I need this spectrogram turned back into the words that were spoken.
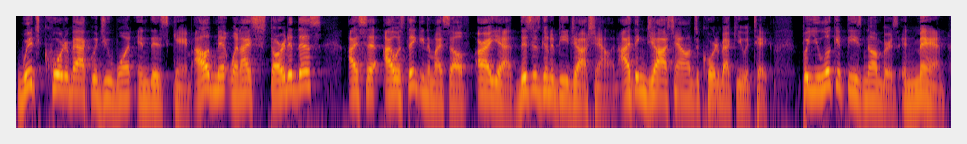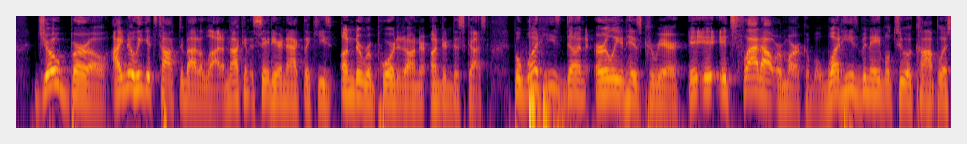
which quarterback would you want in this game? I'll admit when I started this, I said I was thinking to myself, all right, yeah, this is going to be Josh Allen. I think Josh Allen's a quarterback you would take. But you look at these numbers and man, Joe Burrow, I know he gets talked about a lot. I'm not going to sit here and act like he's underreported on or under discussed. But what he's done early in his career, it, it, it's flat out remarkable. What he's been able to accomplish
